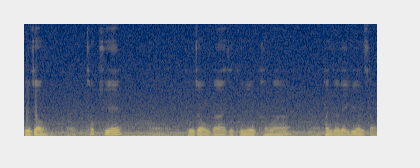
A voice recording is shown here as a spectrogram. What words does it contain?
교정, 어, 척추의 어, 교정과 이제 근육 강화, 어, 관절의 유연성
